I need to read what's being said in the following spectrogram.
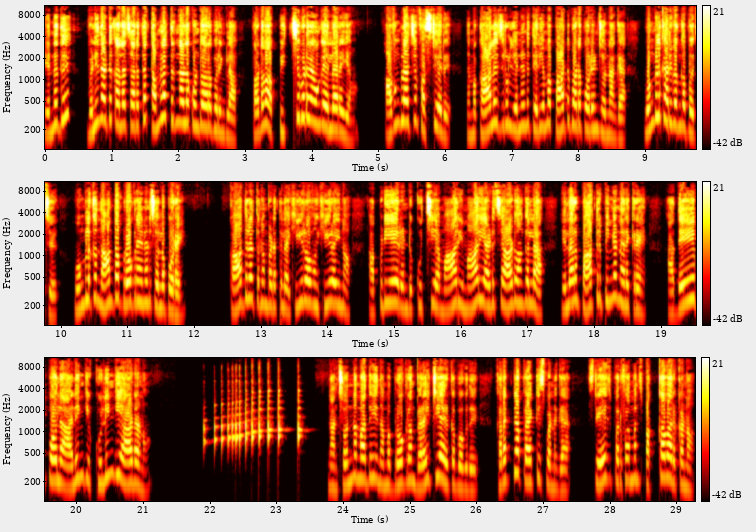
என்னது? வெளிநாட்டு கலாச்சாரத்தை தமிழ திருநாள கொண்டு வர போறீங்களா? படவா? பிச்சு விடுவேன் உங்க எல்லாரையும். அவங்களாச்சும் ஃபர்ஸ்ட் இயர் நம்ம காலேஜ் ரூல் என்னன்னு தெரியாம பாட்டு பாட போறேன்னு சொன்னாங்க. உங்களுக்கு அறிவங்க போச்சு? உங்களுக்கு நான் தான் ப்ரோக்ராம் என்னன்னு சொல்ல போறேன். காதல தினம் படத்துல ஹீரோவும் ஹீரோயினும் அப்படியே ரெண்டு குச்சிய மாறி மாறி அடிச்சு ஆடுவாங்கல்ல? எல்லாரும் பார்த்திருப்பீங்கன்னு நினைக்கிறேன். அதே போல அலுங்கி குலுங்கி ஆடணும். நான் சொன்ன மாதிரி நம்ம ப்ரோக்ராம் வெரைட்டியா இருக்க போகுது. கரெக்டா பிராக்டிஸ் பண்ணுங்க. ஸ்டேஜ் பெர்ஃபார்மன்ஸ் பக்காவா இருக்கணும்.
